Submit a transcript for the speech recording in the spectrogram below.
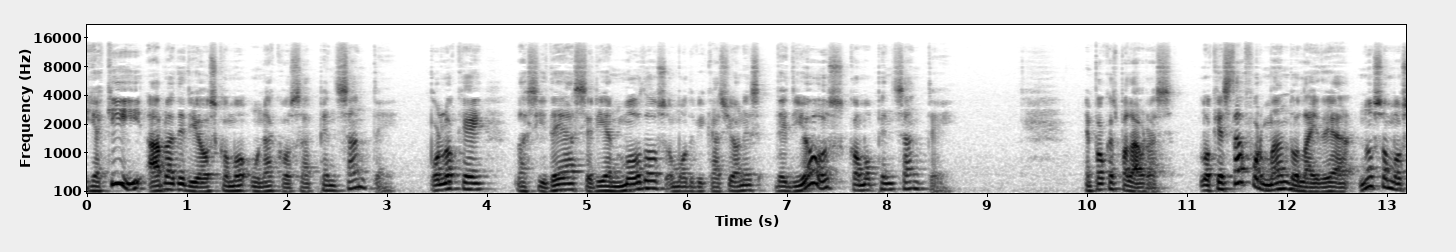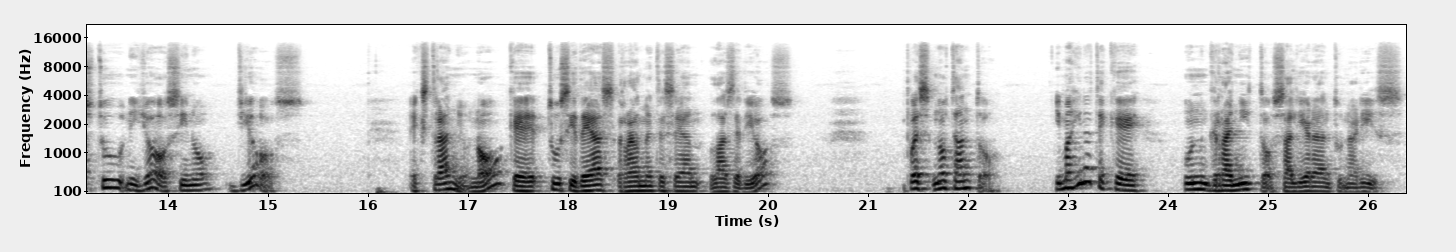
Y aquí habla de Dios como una cosa pensante, por lo que las ideas serían modos o modificaciones de Dios como pensante. En pocas palabras, lo que está formando la idea no somos tú ni yo, sino Dios. Extraño, ¿no? Que tus ideas realmente sean las de Dios. Pues no tanto. Imagínate que un granito saliera en tu nariz.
